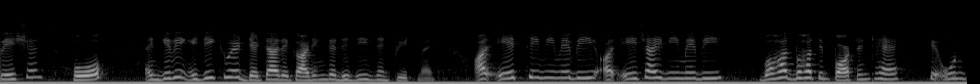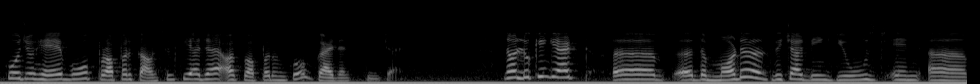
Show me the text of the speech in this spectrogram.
patients hope and giving adequate data regarding the disease in treatment और एच सी वी में भी और एच आई वी में भी बहुत बहुत इंपॉर्टेंट है कि उनको जो है वो प्रॉपर काउंसिल किया जाए और प्रॉपर उनको गाइडेंस दी जाए। Now looking at Uh, uh, the models which are being used in uh,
